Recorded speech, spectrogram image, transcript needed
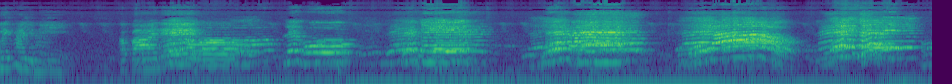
เลขห้าอยู่นี่ ต่อไปเลข เลขหกเลขเจ็ดเลขแปดเลขเก้าเลขสิบ โอ้โห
